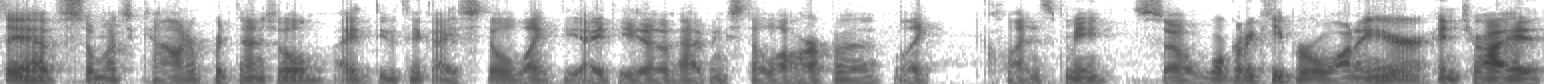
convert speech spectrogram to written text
they have so much counter potential, I do think I still like the idea of having Stella Harpa, like, cleanse me. So we're going to keep Roana here and try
